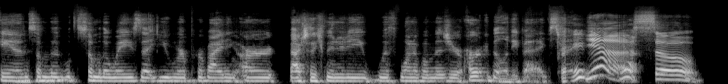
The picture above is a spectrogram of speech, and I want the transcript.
and some of the some of the ways that you were providing art back to the community with one of them is your art ability bags, right? Yeah. yeah. So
